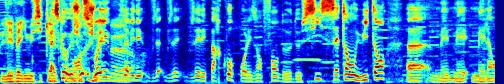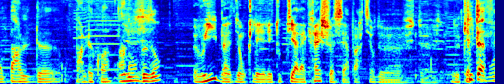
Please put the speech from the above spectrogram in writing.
l'éveil musical Parce que je, voyais que vous euh, avez, des, vous, avez, vous avez des parcours pour les enfants de, de 6, 7 ans, 8 ans. euh, mais, mais, mais là, on parle de, on parle de quoi? Un an, deux ans? Oui, ben, donc les, les tout petits à la crèche, c'est à partir de, de, de quelques Tout à mois.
